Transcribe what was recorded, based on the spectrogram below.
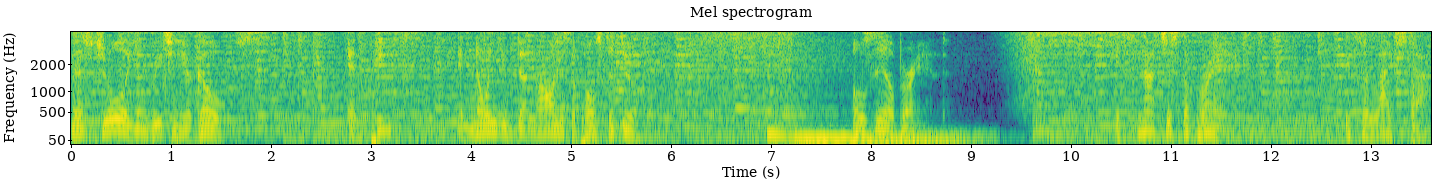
There's joy in reaching your goals and peace in knowing you've done all you're supposed to do. Ozell brand. It's not just a brand, it's a lifestyle.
